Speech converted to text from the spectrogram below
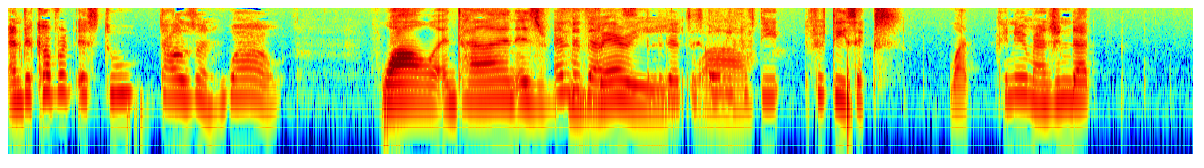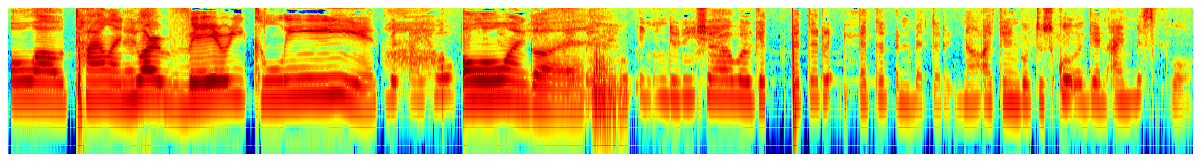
and recovered is two thousand. Wow, Wow, and Thailand is and the very and the is wow. only 50, 56. What? Can you imagine that? Oh wow, Thailand, you are very clean. But I hope. Oh my I, god. but I hope in Indonesia will get better, better and better. Now I can go to school again. I miss school.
